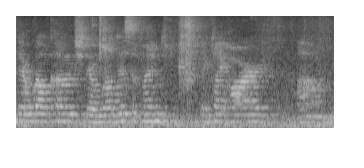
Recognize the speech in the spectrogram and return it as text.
they're well coached, they're well disciplined, they play hard, um,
